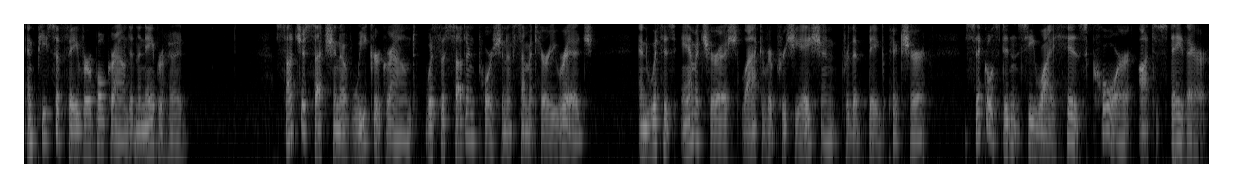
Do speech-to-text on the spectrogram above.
and piece of favorable ground in the neighborhood. Such a section of weaker ground was the southern portion of Cemetery Ridge, and with his amateurish lack of appreciation for the big picture, Sickles didn't see why his corps ought to stay there.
